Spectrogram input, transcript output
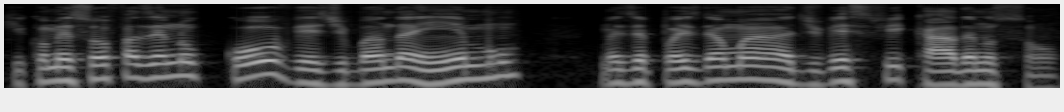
que começou fazendo covers de banda emo, mas depois deu uma diversificada no som.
